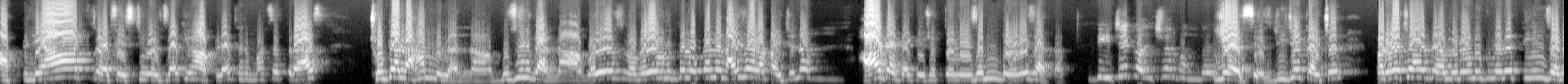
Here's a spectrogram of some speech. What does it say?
आपल्या फेस्टिवलचा किंवा आपल्या धर्माचा त्रास छोट्या लहान मुलांना बुजुर्गांना वय वयोवृद्ध लोकांना नाही झाला पाहिजे ना. हार्ट अटॅक येऊ शकतो लेझरने डोळे जातात. डीजे कल्चर बंद. Yes yes DJ culture. परवाच्या मिरवणुकीमध्ये तीन जण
